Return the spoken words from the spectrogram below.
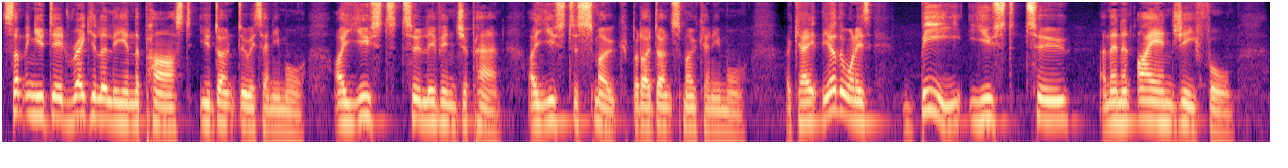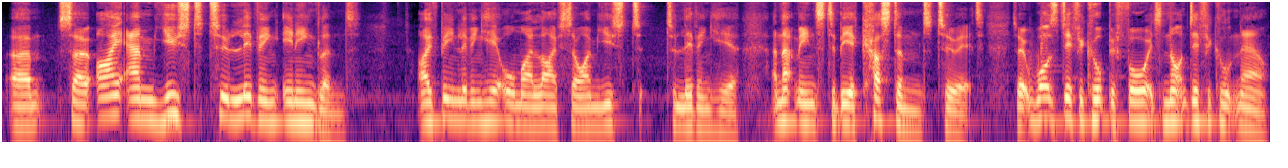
something you did regularly in the past, you don't do it anymore. I used to live in Japan. I used to smoke, but I don't smoke anymore. Okay? The other one is be used to, and then an ing form. Um, so, I am used to living in England. I've been living here all my life, so I'm used to living here. And that means to be accustomed to it. So it was difficult before, it's not difficult now.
